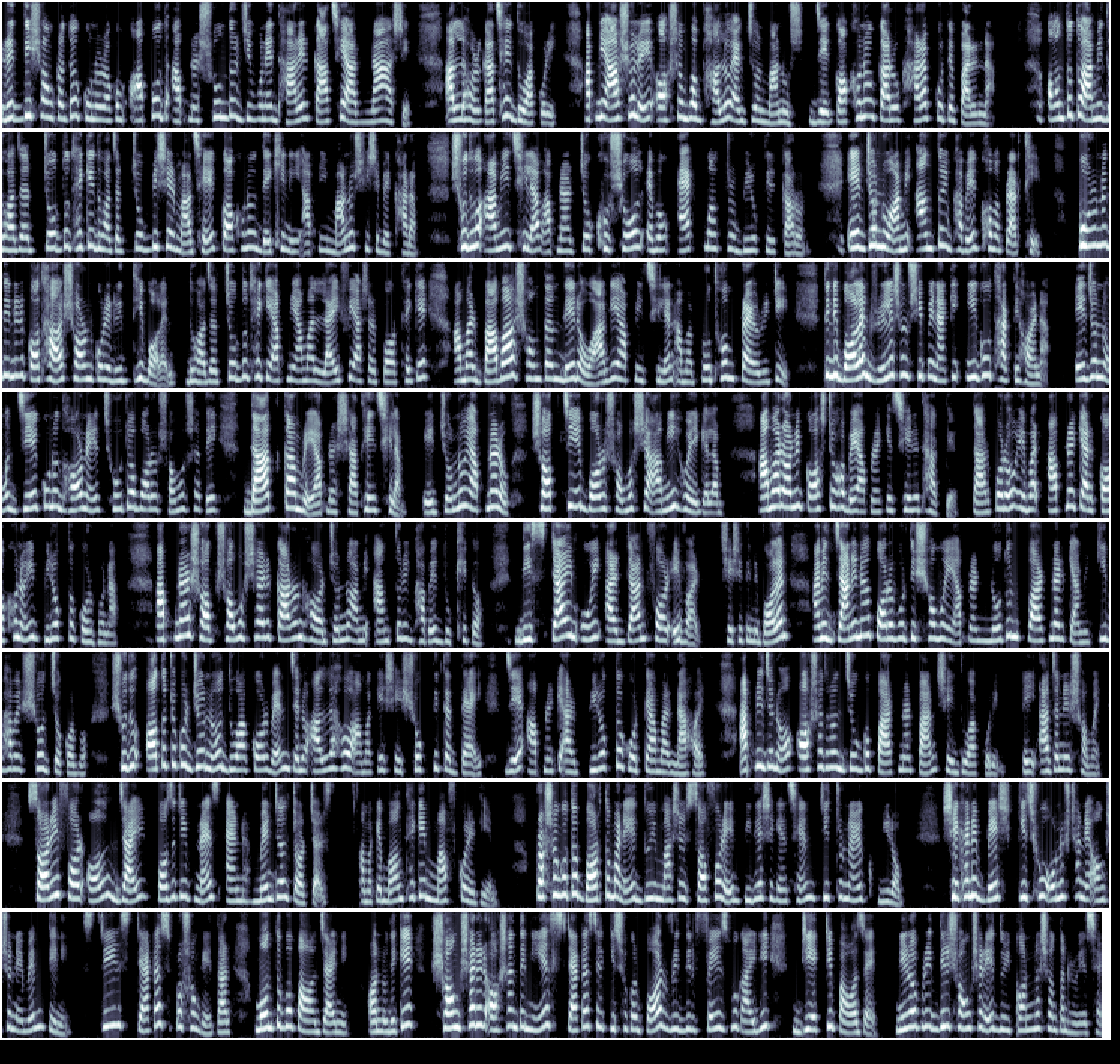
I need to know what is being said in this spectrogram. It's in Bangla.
ঋদ্ধি সংক্রান্ত কোনো রকম আপদ আপনার সুন্দর জীবনের ধারের কাছে আর না আসে। আল্লাহর কাছে দোয়া করি। আপনি আসলে অসম্ভব ভালো একজন মানুষ, যে কখনো কারও খারাপ করতে পারেন না। অন্তত আমি দু হাজার চোদ্দ থেকে দু এর মাঝে কখনো দেখিনি আপনি মানুষ হিসেবে খারাপ। শুধু আমি ছিলাম আপনার চক্ষু শোল এবং একমাত্র বিরক্তির কারণ। এর জন্য আমি আন্তরিকভাবে ক্ষমা প্রার্থী। পুরোনো দিনের কথা স্মরণ করে ঋদ্ধি বলেন দু হাজার চোদ্দ থেকে আপনি আমার লাইফে আসার পর থেকে আমার বাবা সন্তানদেরও আগে আপনি ছিলেন আমার প্রথম প্রায়োরিটি। তিনি বলেন, রিলেশনশিপে নাকি ইগো থাকতে হয় না। এই জন্য যে কোনো ধরনের ছোট বড় সমস্যাতে দাঁত কামড়ে আপনার সাথেই ছিলাম। এর জন্যই আপনারও সবচেয়ে বড় সমস্যা আমি হয়ে গেলাম। আমার অনেক কষ্ট হবে আপনাকে ছেড়ে থাকতে। তারপরও এবার আপনাকে আর কখনোই বিরক্ত করব না। আপনার সব সমস্যার কারণ হওয়ার জন্য আমি আন্তরিকভাবে দুঃখিত। This time we are done forever শেষে তিনি বলেন, আমি জানি না পরবর্তী সময়ে আপনার নতুন পার্টনারকে আমি কীভাবে সহ্য করব। শুধু অতটুকুর জন্য দোয়া করবেন যেন আল্লাহ আমাকে সেই শক্তিটা দেয় যে আপনাকে আর বিরক্ত করতে আমার না হয়। আপনি যেন অসাধারণ যোগ্য পার্টনার পান সেই দোয়া করি। এই আজানের সময়। সরি ফর অল, যাই, পজিটিভনেস অ্যান্ড মেন্টাল টর্চার্স। আমাকে মন থেকে মাফ করে দিয়েন। প্রসঙ্গত বর্তমানে দুই মাসের সফরে বিদেশে গেছেন চিত্রনায়ক নীরব। সেখানে বেশ কিছু অনুষ্ঠানে অংশ নেবেন তিনি। স্ত্রীর স্ট্যাটাস প্রসঙ্গে তার মন্তব্য পাওয়া যায়নি। অন্যদিকে সংসারের অশান্তি নিয়ে স্ট্যাটাসের কিছুক্ষণ পর বৃদ্ধির ফেসবুক আইডি ডিএক্টিভ পাওয়া যায়। নীরব বৃদ্ধির সংসারে দুই কন্যা সন্তান রয়েছে।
